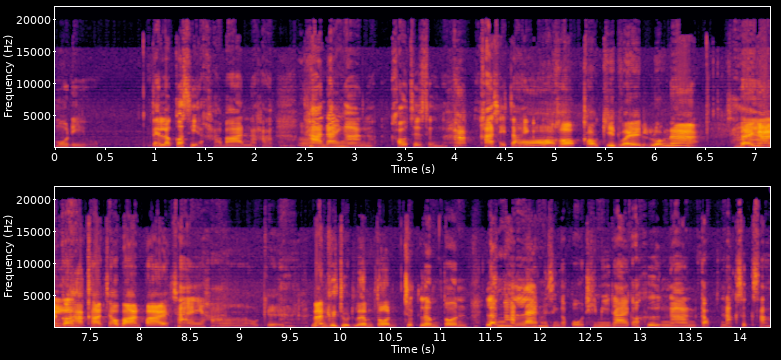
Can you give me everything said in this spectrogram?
โมเดล แต่เราก็เสียค่าบ้านนะคะอ่าถ้าได้งานอะเขาจะถึงหักค่าใช้จ่ายอ๋อเขาเขาคิดไว้ล่วงหน้า ใช่ได้งานก็หักค่าเช่าบ้านไปใช่ค่ะ อ่าโอเค อ่านั่นคือจุดเริ่มต้นจุดเริ่มต้น และงานแรกในสิงคโปร์ที่มีได้ก็คืองานกับนักศึกษา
